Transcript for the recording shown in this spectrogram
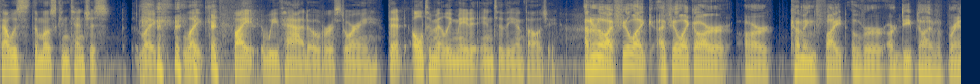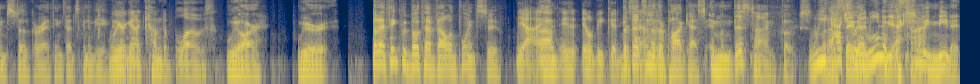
that was the most contentious like like fight we've had over a story that ultimately made it into the anthology. I don't know. I feel like I feel like our our coming fight over our deep dive of Bram Stoker. I think that's going to be a good. We're gonna come to blows. We are. We're. But I think we both have valid points too. Yeah, I, Um, it, it'll be good. But that's another podcast. And when this time, folks, We when I say actually that, mean it We actually time. mean it.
